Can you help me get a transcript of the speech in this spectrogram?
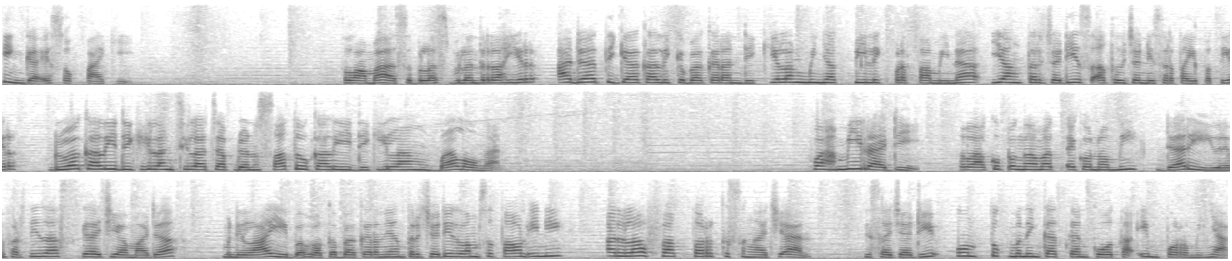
hingga esok pagi. Selama 11 bulan terakhir, ada tiga kali kebakaran di kilang minyak milik Pertamina yang terjadi saat hujan disertai petir, dua kali di kilang Cilacap dan satu kali di kilang Balongan. Fahmi Radi, selaku pengamat ekonomi dari Universitas Gajah Mada, menilai bahwa kebakaran yang terjadi dalam setahun ini adalah faktor kesengajaan, bisa jadi untuk meningkatkan kuota impor minyak.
